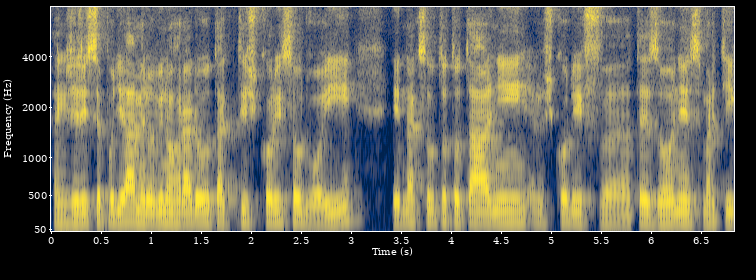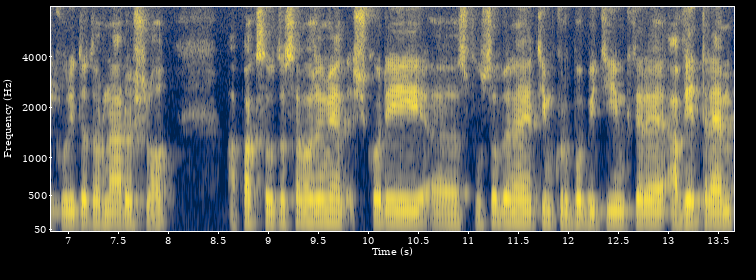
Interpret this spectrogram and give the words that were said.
Takže když se podíváme do Vinohradu, tak ty škody jsou dvojí. Jednak jsou to totální škody v té zóně smrti, kudy to tornádo šlo. A pak jsou to samozřejmě škody eh, způsobené tím krupobytím které, a větrem,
